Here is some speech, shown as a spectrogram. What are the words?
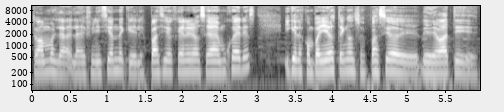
tomamos la, definición de que el espacio de género sea de mujeres y que los compañeros tengan su espacio de, de debate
